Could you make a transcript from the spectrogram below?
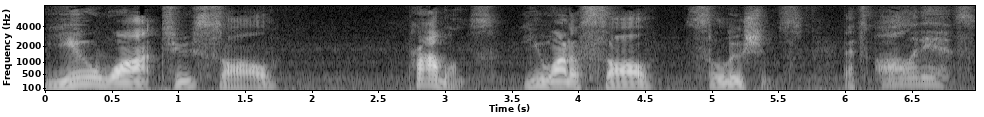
you want to solve problems. You want to solve solutions. That's all it is.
